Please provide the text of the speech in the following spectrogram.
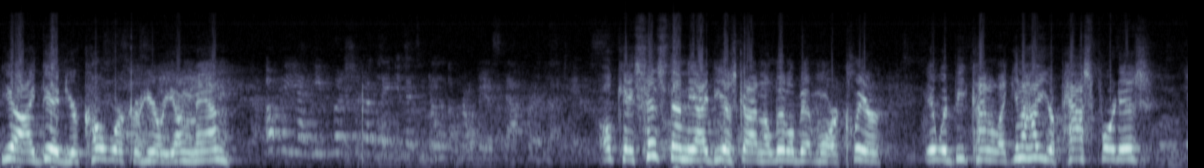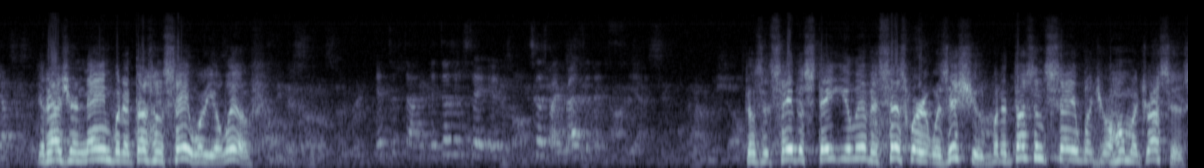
Yeah, I did. Your coworker here, a young man. Okay, yeah, he should have taken it to the appropriate staffer in that case. Okay, since then the idea's gotten a little bit more clear. It would be kind of like, you know how your passport is? Yep. It has your name, but it doesn't say where you live. It's a, it doesn't say, it says my residence, yes. Does it say the state you live? It says where it was issued, but it doesn't say what your home address is.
